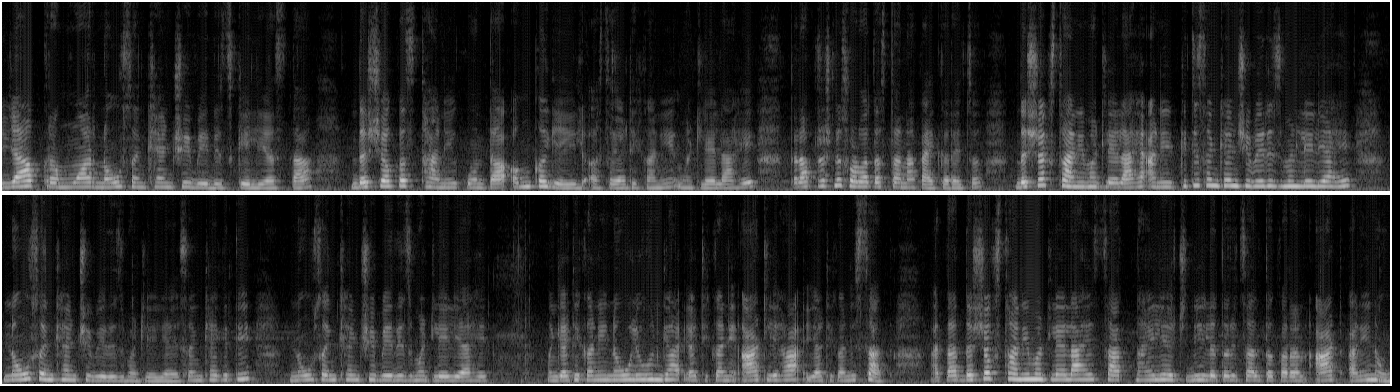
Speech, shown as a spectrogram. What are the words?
या क्रमवार नऊ संख्यांची बेरीज केली असता दशक स्थानी कोणता अंक येईल असं या ठिकाणी म्हटलेलं आहे. तर हा प्रश्न सोडवत असताना काय करायचं? दशक स्थानी म्हटलेलं आहे आणि किती संख्यांची बेरीज म्हटलेली आहे? नऊ संख्यांची बेरीज म्हटलेली आहे. संख्या किती? नऊ संख्यांची बेरीज म्हटलेली आहे. मग या ठिकाणी नऊ लिहून घ्या या ठिकाणी आठ लिहा या ठिकाणी सात. आता दशक स्थानी म्हटलेलं आहे. सात नाही लिहायची लिहिलं तरी चालतं कारण आठ आणि नऊ.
